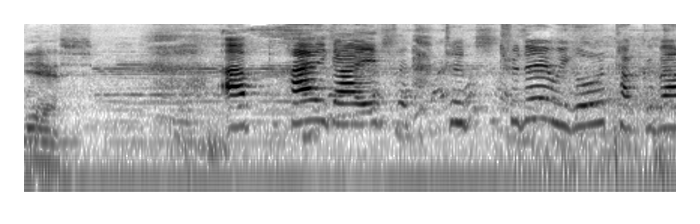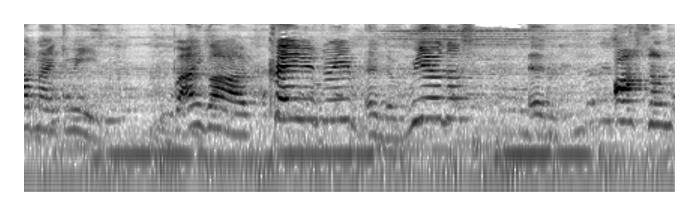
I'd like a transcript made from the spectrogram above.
Yes. Uh, hi guys. T- today we're going to talk about my dream. I got a crazy dream and the weirdest and awesome,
